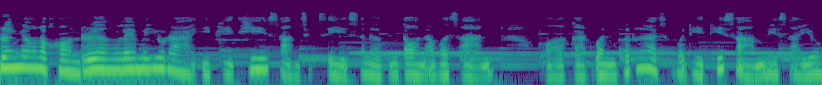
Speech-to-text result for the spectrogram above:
รื่องย่อละครเรื่องเล่มยุรา EP ที่ 34 เสนอเป็นตอนอวสานออกอากาศวันพฤหัสบดีที่ 3 เมษายน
